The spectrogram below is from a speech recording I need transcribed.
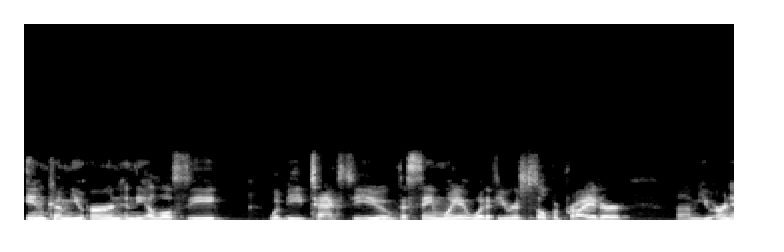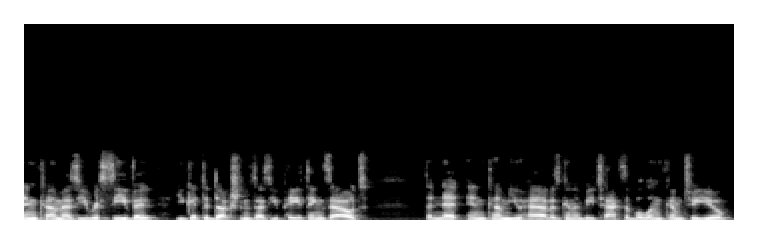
income you earn in the LLC would be taxed to you the same way it would if you were a sole proprietor. Um, you earn income as you receive it. You get deductions as you pay things out. The net income you have is going to be taxable income to you.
